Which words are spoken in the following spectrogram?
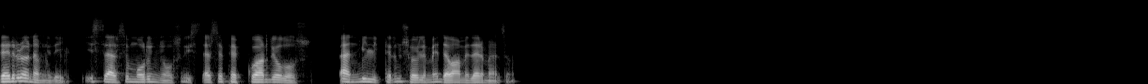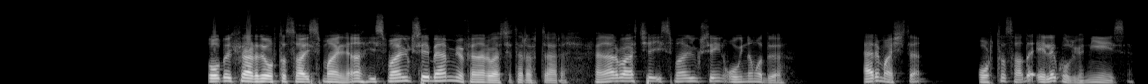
zerre önemli değil. İsterse Mourinho olsun, isterse Pep Guardiola olsun. Ben bildiklerimi söylemeye devam ederim her zaman. Sol Ferdi, orta saha İsmail. Ha, İsmail Yüksek'i beğenmiyor Fenerbahçe taraftarı. Fenerbahçe İsmail Yüksek'in oynamadığı her maçta orta sahada elek oluyor niyeyse.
